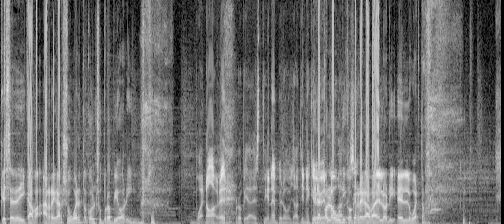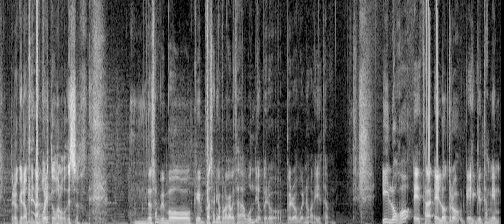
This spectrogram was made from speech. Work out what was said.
que se dedicaba a regar su huerto con su propio orín. Bueno, a ver, propiedades tiene, pero ya tiene que Era beber con lo único que regaba el, ori- el huerto. Pero que era un mini huerto o algo de eso. No sabemos qué pasaría por la cabeza de Abundio, pero, pero bueno, ahí estaba. Y luego está el otro, que, que también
